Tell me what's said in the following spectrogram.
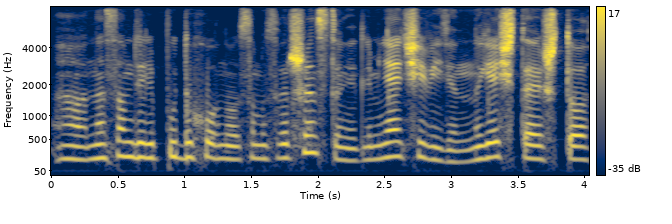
А, На самом деле путь духовного самосовершенствования для меня очевиден, но я считаю, что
